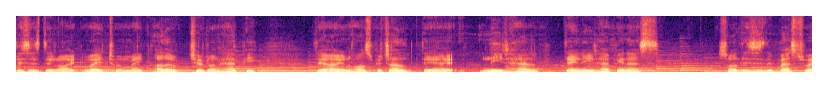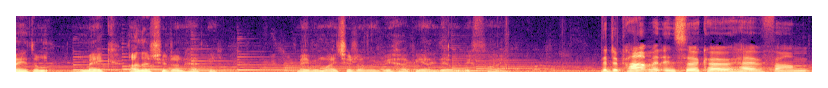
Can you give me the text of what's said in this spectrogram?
this is the right way to make other children happy. They are in hospital, they need help, they need happiness. So this is the best way to make other children happy. Maybe my children will be happy and they will be fine. The department and Serco have um,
